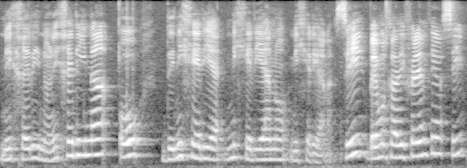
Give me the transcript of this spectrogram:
nigerino, nigerina o de Nigeria, nigeriano, nigeriana. ¿Sí? ¿Vemos la diferencia? ¿Sí?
